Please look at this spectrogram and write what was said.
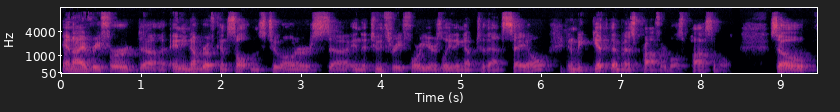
And I've referred uh, any number of consultants to owners uh, in the two, three, four years leading up to that sale, and we get them as profitable as possible. So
